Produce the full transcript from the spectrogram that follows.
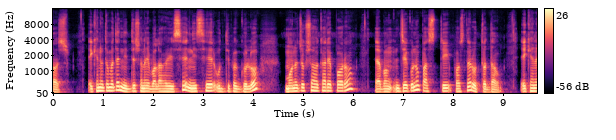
দশ। এখানে তোমাদের নির্দেশনায় বলা হয়েছে, নিচের উদ্দীপকগুলো মনোযোগ সহকারে পড়ো এবং যে কোনো পাঁচটি প্রশ্নের উত্তর দাও। এখানে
